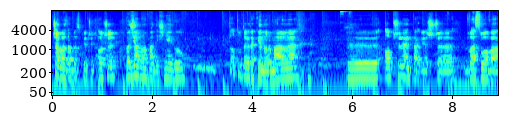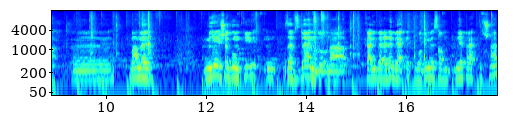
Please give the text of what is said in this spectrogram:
Trzeba zabezpieczyć oczy. Poziomy opady śniegu, To tutaj takie normalne. Yy, o przynętach jeszcze dwa słowa. Yy, mamy mniejsze gumki yy, ze względu na kaliber ryby, jakie tu łowimy, są niepraktyczne.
